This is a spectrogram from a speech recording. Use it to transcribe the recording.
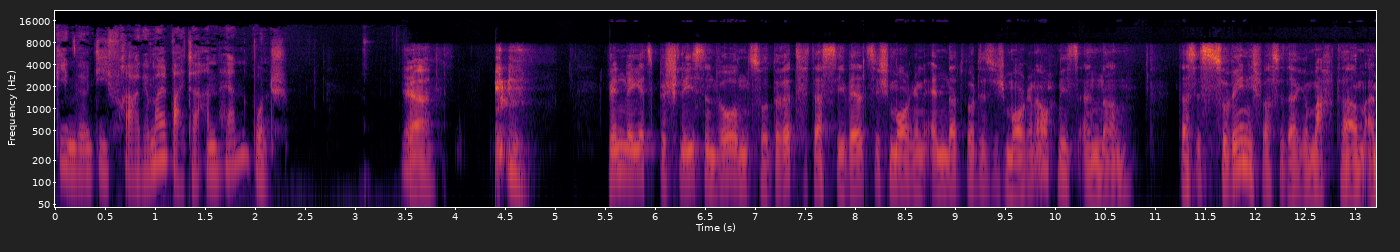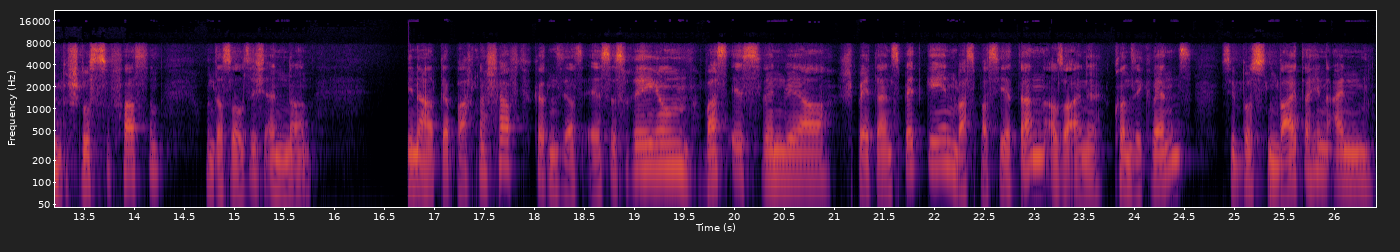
geben wir die Frage mal weiter an Herrn Wunsch. Ja, wenn wir jetzt beschließen würden zu dritt, dass die Welt sich morgen ändert, würde sich morgen auch nichts ändern. Das ist zu wenig, was Sie da gemacht haben, einen Beschluss zu fassen und das soll sich ändern. Innerhalb der Partnerschaft könnten Sie als erstes regeln, was ist, wenn wir später ins Bett gehen, was passiert dann, also eine Konsequenz. Sie müssten weiterhin einen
